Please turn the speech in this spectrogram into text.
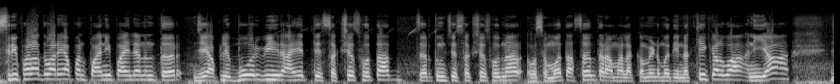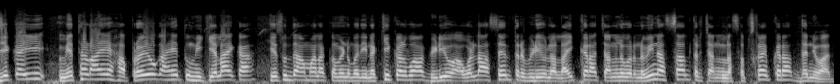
श्रीफळाद्वारे आपण पाणी पाहिल्यानंतर जे आपले बोर विहीर आहेत ते सक्सेस होतात. जर तुमचे सक्सेस होणार असं मत असेल तर आम्हाला कमेंटमध्ये नक्की कळवा. आणि या जे काही मेथड आहे हा प्रयोग आहे तुम्ही केला आहे का? हे सुद्धा आम्हाला कमेंटमध्ये नक्की कळवा. व्हिडिओ आवडला असेल तर व्हिडिओला लाईक करा. चॅनलवर नवीन असाल तर चॅनलला सबस्क्राईब करा. धन्यवाद.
